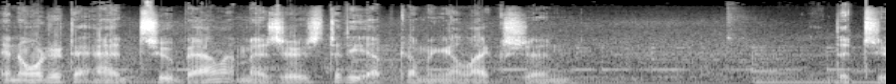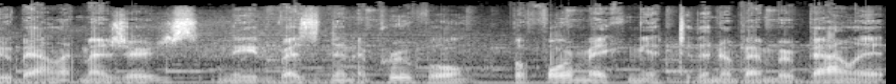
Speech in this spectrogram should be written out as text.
in order to add two ballot measures to the upcoming election. The two ballot measures need resident approval before making it to the November ballot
